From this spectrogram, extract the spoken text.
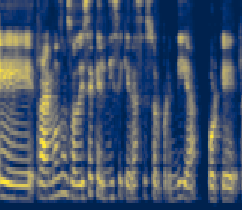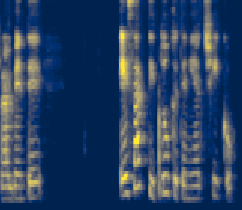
Eh, Raymond Sansó dice que él ni siquiera se sorprendía porque realmente esa actitud que tenía el chico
